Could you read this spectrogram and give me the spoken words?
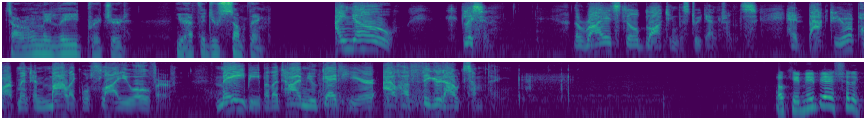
It's our only lead, Pritchard. You have to do something. I know. Listen, the riot's still blocking the street entrance. Head back to your apartment and Malik will fly you over. Maybe by the time you get here, I'll have figured out something. Okay, maybe I should have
